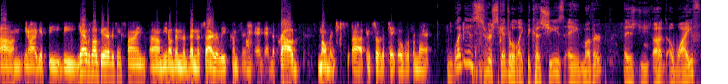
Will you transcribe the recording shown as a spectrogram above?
Um, you know, I get the the yeah, it was all good. Everything's fine. Um, you know, then the, then the sigh of relief comes in, and, and the proud moments uh, can sort of take over from there what is her schedule like? Because she's a mother as uh, a wife.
